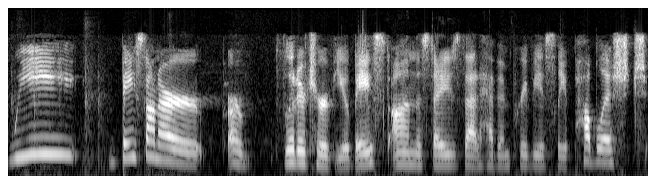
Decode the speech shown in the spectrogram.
we based on our our literature review based on the studies that have been previously published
